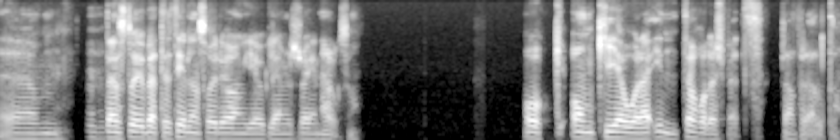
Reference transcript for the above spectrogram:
Ehm, Mm. Den står ju bättre till än Soidi AMG och Glamorous Rain här också. Och om Kiaora inte håller spets framför allt då.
